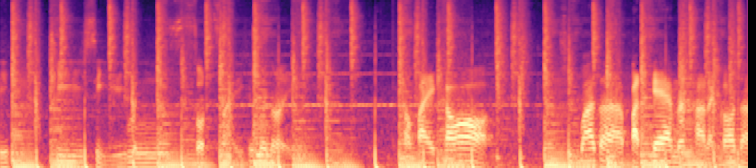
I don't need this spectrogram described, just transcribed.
ลิปที่สีมันสดใสขึ้นมาหน่อย ต่อไปก็คิดว่าจะปัดแก้มนะคะ แล้วก็จะ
